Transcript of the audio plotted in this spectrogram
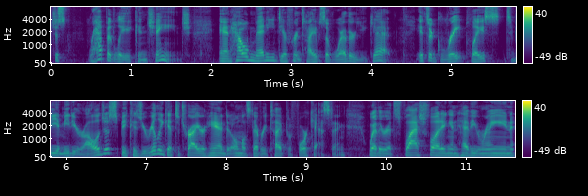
just rapidly it can change and how many different types of weather you get. It's a great place to be a meteorologist because you really get to try your hand at almost every type of forecasting, whether it's flash flooding and heavy rain,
